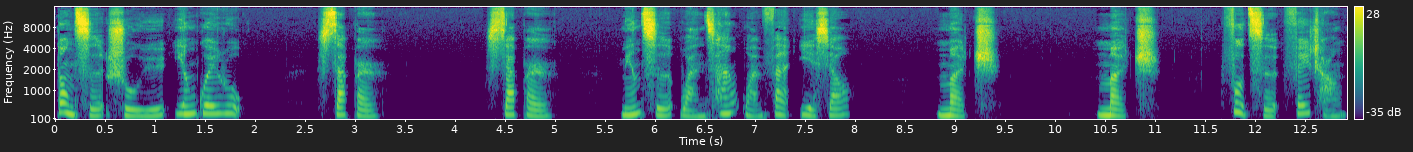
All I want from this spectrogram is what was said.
动词，属于、应归入。supper，supper，名词，晚餐、晚饭、夜宵。much，much，副词，非常，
